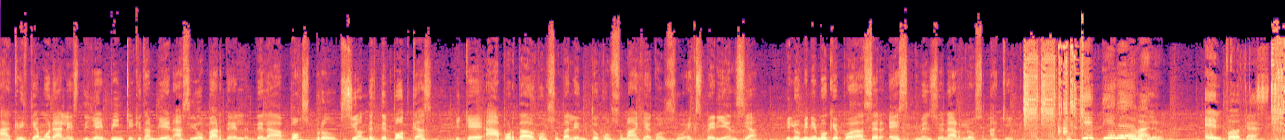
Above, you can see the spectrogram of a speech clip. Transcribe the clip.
a Cristian Morales, DJ Pinky, que también ha sido parte de la postproducción de este podcast y que ha aportado con su talento, con su magia, con su experiencia. Y lo mínimo que puedo hacer es mencionarlos aquí. ¿Qué tiene de malo? El podcast.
